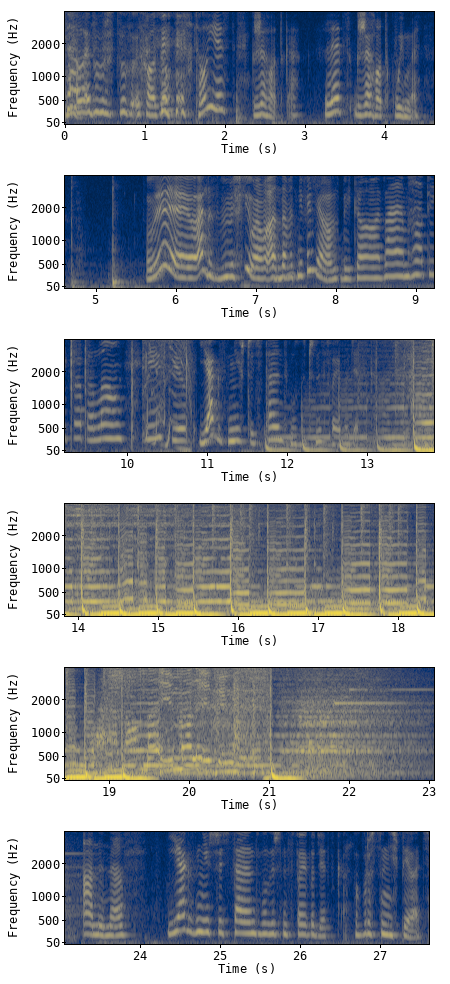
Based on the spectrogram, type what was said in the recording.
całe po prostu chodzą. To jest grzechotka. Let's grzechotkujmy. Ojej, ale wymyśliłam, a nawet nie wiedziałam. Because I'm happy, clap along if you... Jak zniszczyć talent muzyczny swojego dziecka? Anna, jak zniszczyć talent muzyczny swojego dziecka? Po prostu nie śpiewać.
